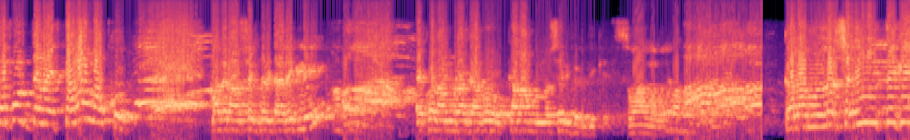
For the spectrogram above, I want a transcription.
সাপোর্ট জানায়, তারাও মক্ষর আমাদের আশেকদের ডাইরেক্টলি এখন আমরা যাব কালামুল্লাহ শরীফের দিকে। কালামুল্লাহ শরীফ থেকে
